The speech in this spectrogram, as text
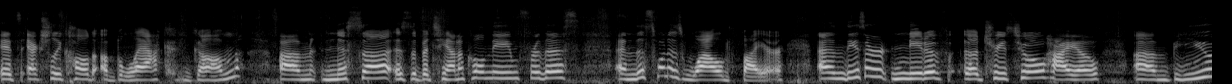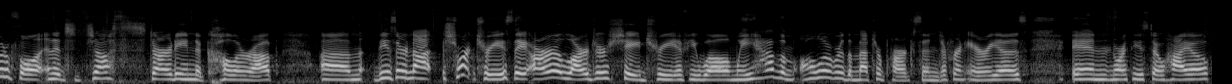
It's actually called a black gum. Um, Nyssa is the botanical name for this and this one is wildfire. And these are native uh, trees to Ohio, um, beautiful, and it's just starting to color up. Um, these are not short trees, they are a larger shade tree, if you will, and we have them all over the metro parks in different areas in Northeast Ohio.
